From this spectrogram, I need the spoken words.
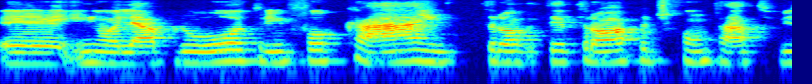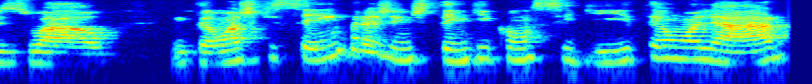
é, em olhar para o outro, em focar, em tro ter troca de contato visual. Então, acho que sempre a gente tem que conseguir ter um olhar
